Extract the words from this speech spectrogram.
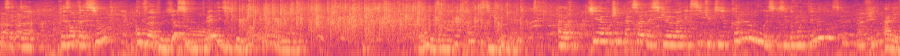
pour cette euh, présentation. Qu'on peut applaudir s'il vous plaît, n'hésitez pas. Vraiment des invités très prestigieux. aujourd'hui. Alors, qui est la prochaine personne? Est-ce que Alexis, tu t'y colles ou est-ce que c'est Dorothée? Que- Allez,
